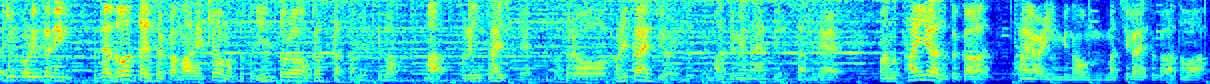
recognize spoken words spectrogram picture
Thank you for listening. ではどうだったでしょうか？まあね今日のちょっとイントロはおかしかったんですけどまあそれに対して、まあ、それを取り返すようにちょっとね真面目なやつにしたんで、まあ、あの tired とか tiring の間違いとかあとは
